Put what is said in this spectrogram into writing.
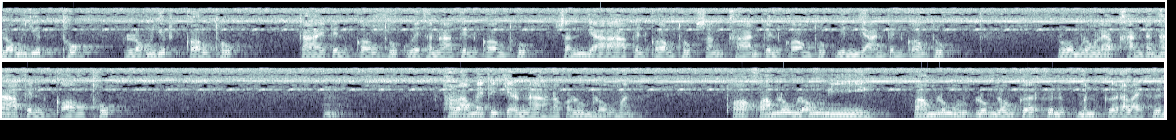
หลงยึดทุกหลงยึดกองทุกกายเป็นกองทุกเวทนาเป็นกองทุกสัญญาเป็นกองทุกสังขารเป็นกองทุกวิญญาณเป็นกองทุกรวมลงแล้วขันทั้งห้าเป็นกองทุกถ้าเราไม่พิจารณาเราก็ลุ่มหลงมัน พอความลุ่มหลงมีความลุ่มลุ่มหลงเกิดขึ้น มันเกิดอะไรขึ้น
